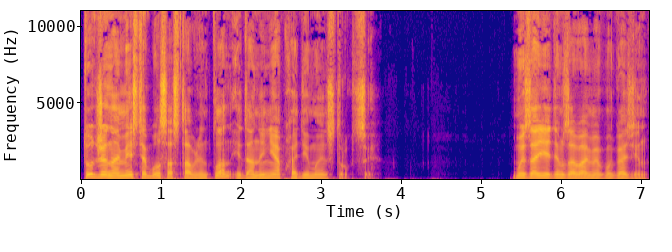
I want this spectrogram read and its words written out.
Тут же на месте был составлен план и даны необходимые инструкции. «Мы заедем за вами в магазин»,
